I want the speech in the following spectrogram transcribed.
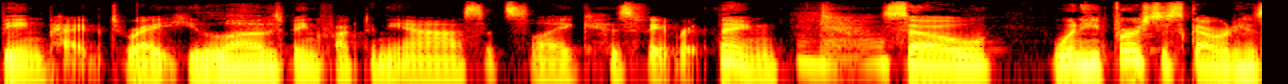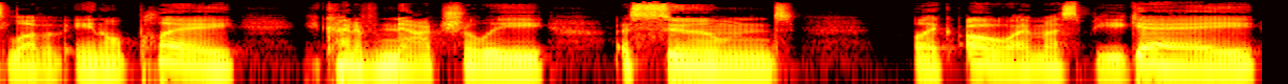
being pegged, right? He loves being fucked in the ass. It's like his favorite thing. So when he first discovered his love of anal play, he kind of naturally assumed, like, oh, I must be gay.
